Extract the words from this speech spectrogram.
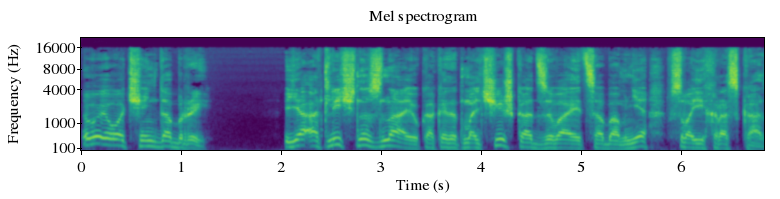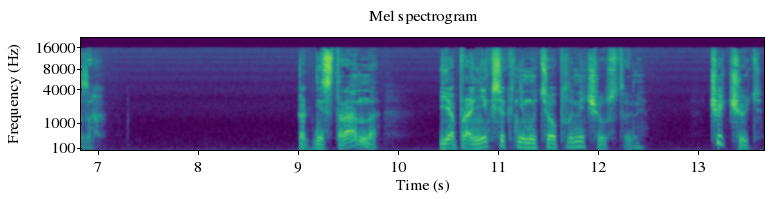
«Вы очень добры. Я отлично знаю, как этот мальчишка отзывается обо мне в своих рассказах. Как ни странно, я проникся к нему теплыми чувствами. Чуть-чуть.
